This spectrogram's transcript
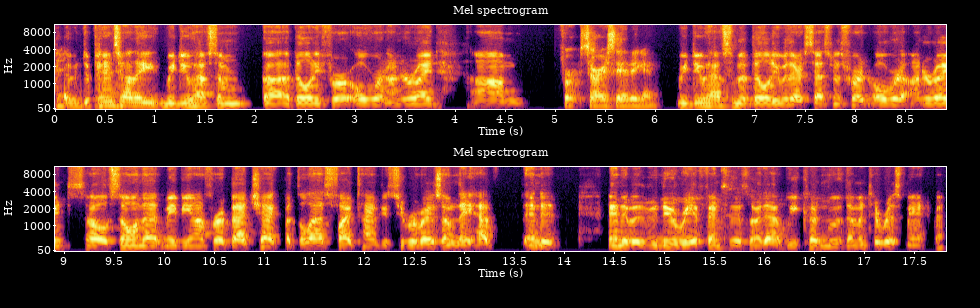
it depends how they. We do have some uh, ability for over and underride. Um, for sorry, say that again. We do have some ability with our assessments for an over to underride. So someone that may be on for a bad check, but the last five times we supervise them, they have ended ended with new reoffenses so that we could move them into risk management.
